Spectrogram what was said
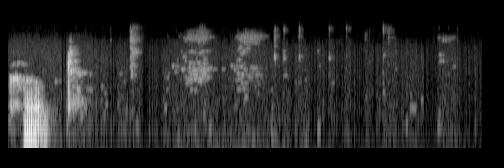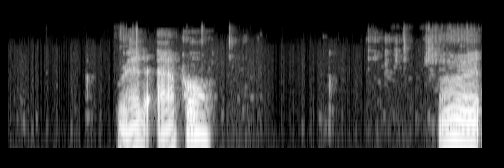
Coat. Red apple? Alright.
